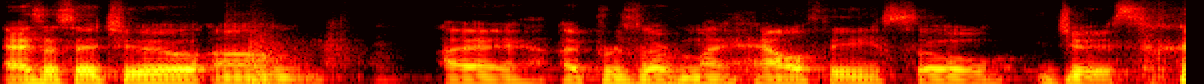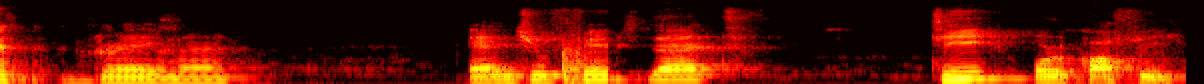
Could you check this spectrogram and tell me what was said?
as I said to you, um, I I preserve my healthy, so juice. Great, man. And to finish that, tea or coffee?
